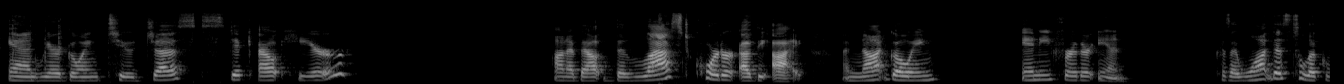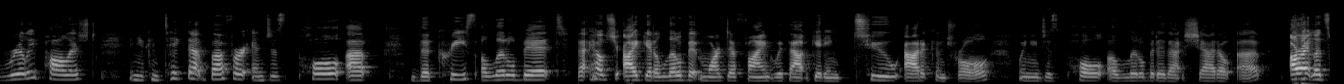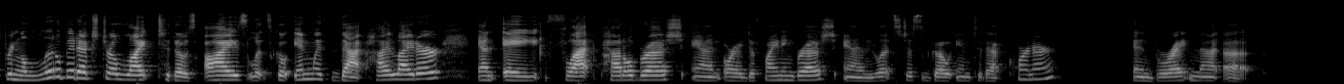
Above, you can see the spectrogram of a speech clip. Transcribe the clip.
And we are going to just stick out here on about the last quarter of the eye. I'm not going any further in because I want this to look really polished and you can take that buffer and just pull up the crease a little bit. That helps your eye get a little bit more defined without getting too out of control when you just pull a little bit of that shadow up. All right, let's bring a little bit extra light to those eyes. Let's go in with that highlighter and a flat paddle brush and or a defining brush and let's just go into that corner and brighten that up.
